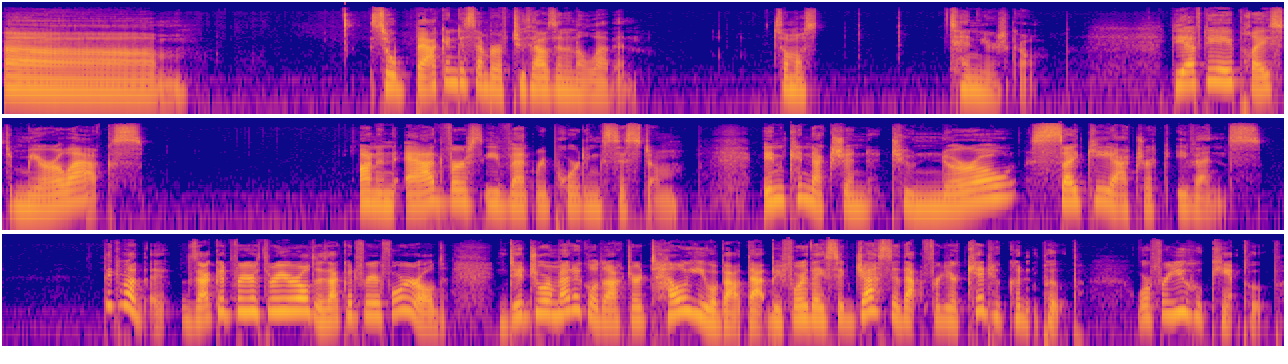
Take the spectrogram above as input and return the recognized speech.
Um, so back in December of 2011, it's almost 10 years ago, the FDA placed Miralax on an adverse event reporting system in connection to neuropsychiatric events. Think about. Is that good for your three year old? Is that good for your four year old? Did your medical doctor tell you about that before they suggested that for your kid who couldn't poop or for you who can't poop?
